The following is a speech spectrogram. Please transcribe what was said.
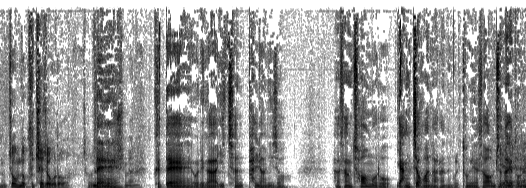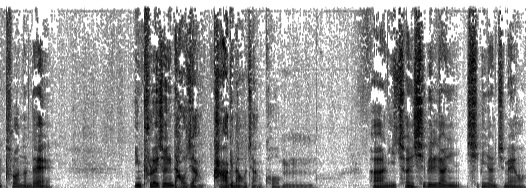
음, 조금 더 구체적으로 좀 네. 주시면. 그때 우리가 2008년이죠. 사상 처음으로 양적 완화라는 걸 통해서 엄청나게 예. 돈을 풀었는데 인플레이션이 나오지 않, 강하게 나오지 않고 음. 한 2011년 12년쯤에요.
